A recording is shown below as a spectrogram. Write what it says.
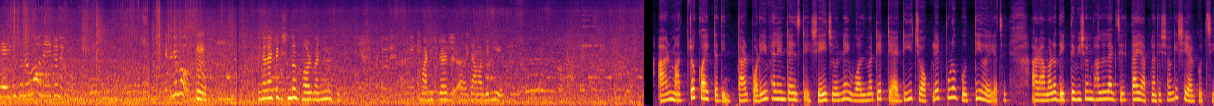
ये तो नो वो नहीं तो नो ये तो नो वो? हम्म। এখানে একটা কি সুন্দর ঘর বানিয়েছে। মাটি ফেরার জামা বেরিয়ে। আর মাত্র কয়েকটা দিন তারপরেই ভ্যালেন্টাইন্স ডে সেই জন্যে ওয়ালমার্টে ট্যাডি চকলেট পুরো ভর্তি হয়ে গেছে। আর আমারও দেখতে ভীষণ ভালো লাগছে তাই আপনাদের সঙ্গে শেয়ার করছি।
